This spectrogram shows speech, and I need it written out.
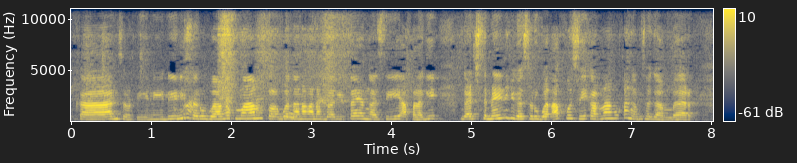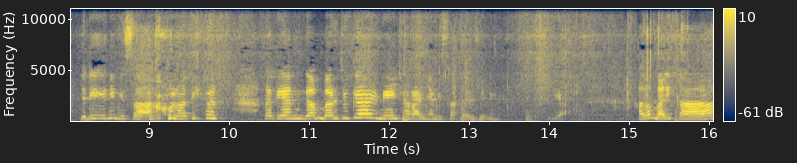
ikan seperti ini. Ini, ini seru banget, Mam, kalau buat anak-anak balita ya nggak sih? Apalagi nggak sebenarnya ini juga seru buat aku sih karena aku kan nggak bisa gambar. Jadi ini bisa aku latihan latihan gambar juga ini caranya bisa dari sini. Ya. Halo Mbak Lika.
